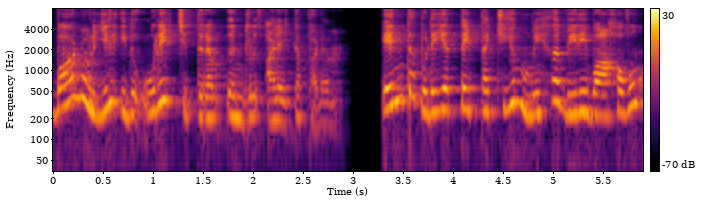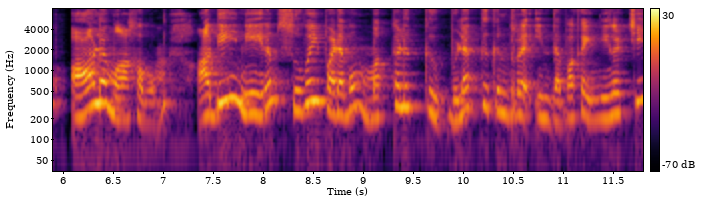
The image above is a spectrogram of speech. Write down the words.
வானொலியில் இது உரை சித்திரம் என்று அழைக்கப்படும். எந்த விடயத்தை பற்றியும் மிக விரிவாகவும் ஆழமாகவும் அதே நேரம் சுவைபடவும் மக்களுக்கு விளக்குகின்ற இந்த வகை நிகழ்ச்சி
